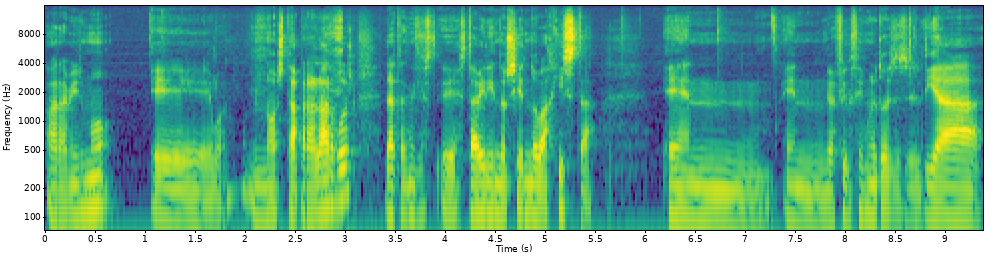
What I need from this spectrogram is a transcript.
ahora mismo eh, bueno, no está para largos, la tendencia está viniendo siendo bajista en, en gráficos de minutos desde el día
